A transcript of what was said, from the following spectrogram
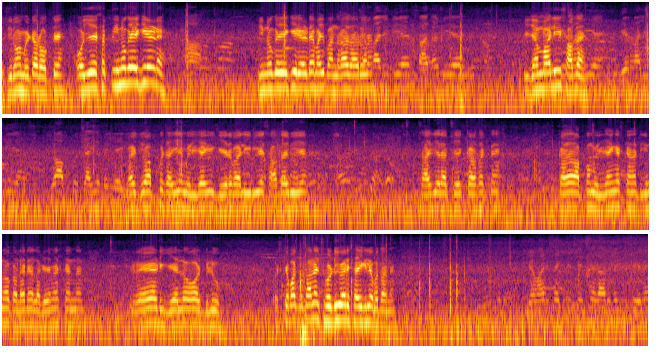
ज़ीरो मीटर ओके और ये सब तीनों का एक ही रेट है? हाँ। तीनों का एक ही रेट है भाई पंद्रह हज़ार रुपये वाली भी है सादा भी है। पिजम वाली सादा है। गेयर वाली भी है। जो आपको चाहिए मिल जाएगी। भाई जो आपको चाहिए मिल जाएगी गेयर वाली भी है सादा भी है। साइकिल आप चेक कर सकते हैं। कलर आपको मिल जाएँगे इसके अंदर तीनों कलर हैं लगे हुए इसके अंदर। रेड येलो और ब्लू उसके बाद बता दें छोटी वाली साइकिल ये हमारी साइकिल छः हज़ार रुपये की सेल है।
